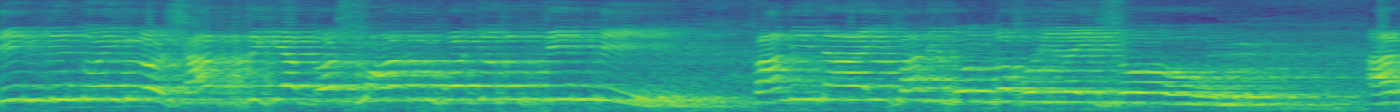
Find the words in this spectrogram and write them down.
তিন দিন তো গেল সাত থেকে দশ মহারম পর্যন্ত তিন দিন। পানি নাই, পানি বন্ধ করি লাইছ আর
